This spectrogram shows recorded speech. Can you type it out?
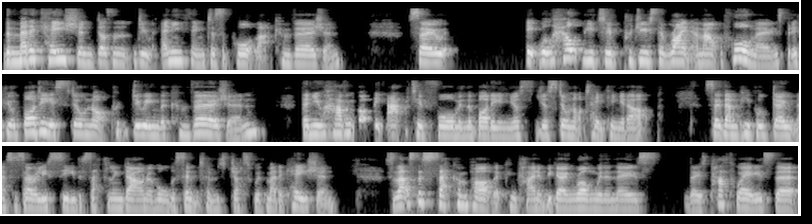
The medication doesn't do anything to support that conversion. So it will help you to produce the right amount of hormones. But if your body is still not doing the conversion, then you haven't got the active form in the body and you're, you're still not taking it up. So then people don't necessarily see the settling down of all the symptoms just with medication. So that's the second part that can kind of be going wrong within those those pathways that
